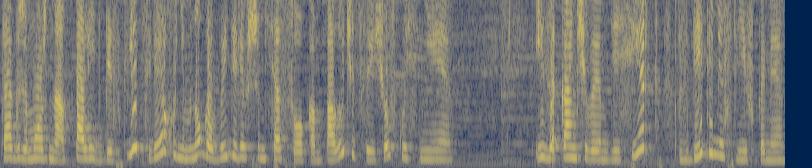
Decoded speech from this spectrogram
Также можно полить бисквит сверху немного выделившимся соком, получится еще вкуснее. И заканчиваем десерт взбитыми сливками.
